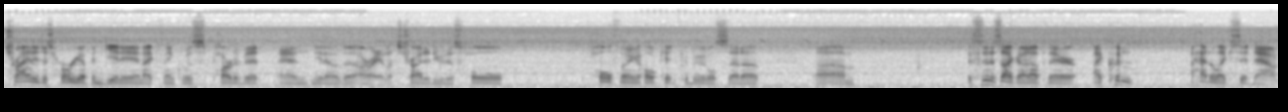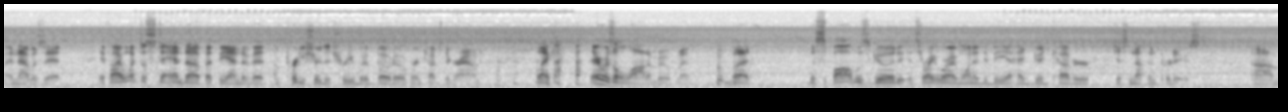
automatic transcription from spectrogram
Trying to just hurry up and get in, I think, was part of it. And you know, the all right, let's try to do this whole whole thing, whole kit and caboodle setup. Um, as soon as I got up there, I couldn't. I had to like sit down, and that was it. If I went to stand up at the end of it, I'm pretty sure the tree would have bowed over and touched the ground. Like there was a lot of movement, but the spot was good. It's right where I wanted to be. I had good cover, just nothing produced. Um,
